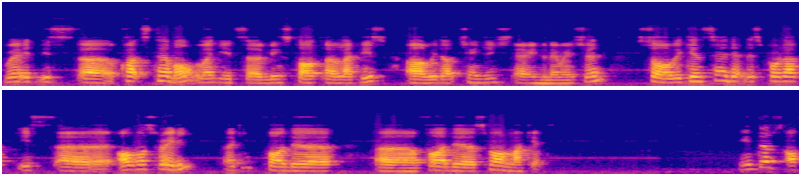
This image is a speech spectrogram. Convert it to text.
where it is uh, quite stable when it's being stored like this without changing in the dimension so we can say that this product is almost ready okay for the uh, for the small market in terms of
